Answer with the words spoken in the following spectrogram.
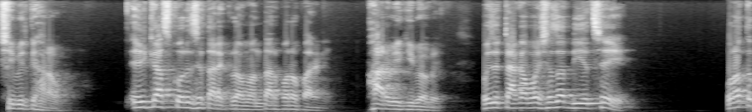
শিবিরকে হারাও এই কাজ করেছে তারেক রহমান, তারপরও পারেনি। পারবে কীভাবে? ওই যে টাকা পয়সা যা দিয়েছে, ওরা তো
